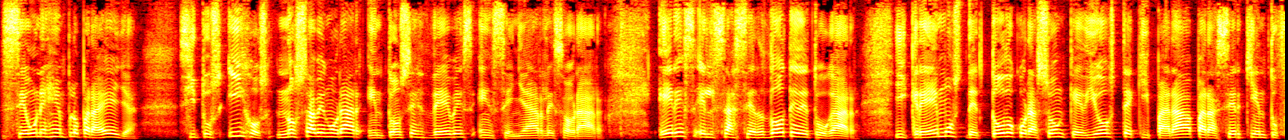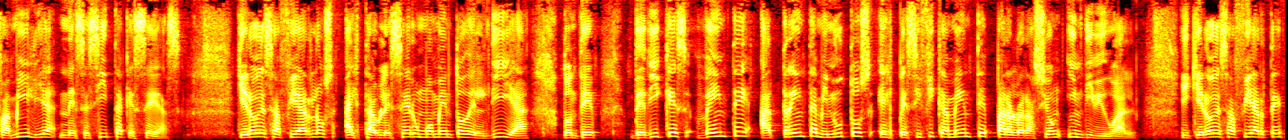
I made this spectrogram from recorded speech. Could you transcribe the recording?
sé un ejemplo para ella. Si tus hijos no saben orar, entonces debes enseñarles a orar. Eres el sacerdote de tu hogar y creemos de todo corazón que Dios te equipará para ser quien tu familia necesita que seas. Quiero desafiarlos a establecer un momento del día donde dediques 20 a 30 minutos específicamente para la oración individual. Y quiero desafiarte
